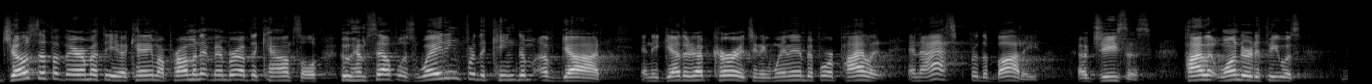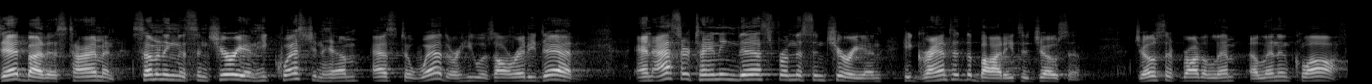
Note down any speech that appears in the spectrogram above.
Joseph of Arimathea came, a prominent member of the council, who himself was waiting for the kingdom of God. And he gathered up courage and he went in before Pilate and asked for the body of Jesus. Pilate wondered if he was dead by this time, and summoning the centurion, he questioned him as to whether he was already dead. And ascertaining this from the centurion, he granted the body to Joseph. Joseph brought a, lim- a linen cloth,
